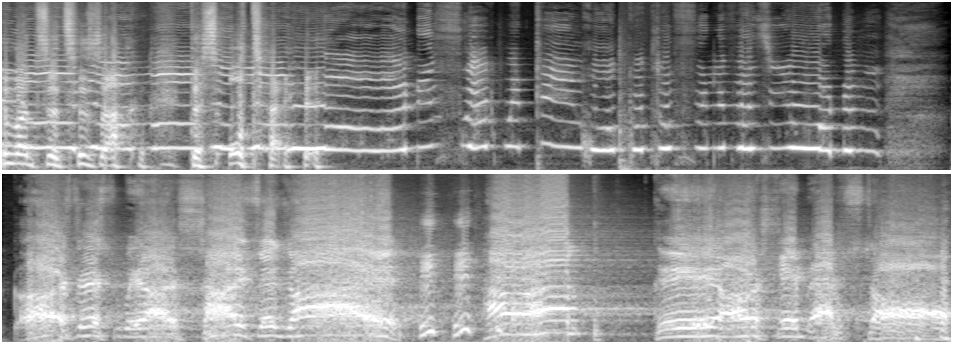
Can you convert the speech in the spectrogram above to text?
immer sozusagen das Urteil. die Fragmentierung und so. Das ist mir scheißegal! Hau ab! Geh aus dem App Store!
